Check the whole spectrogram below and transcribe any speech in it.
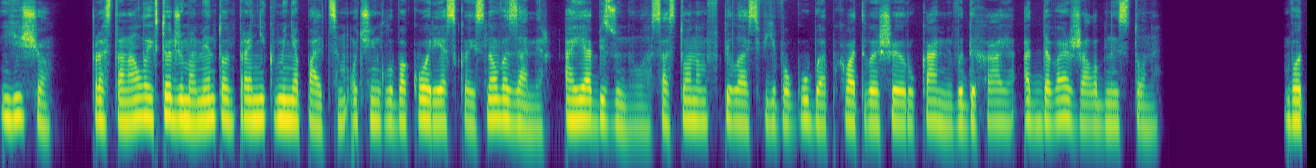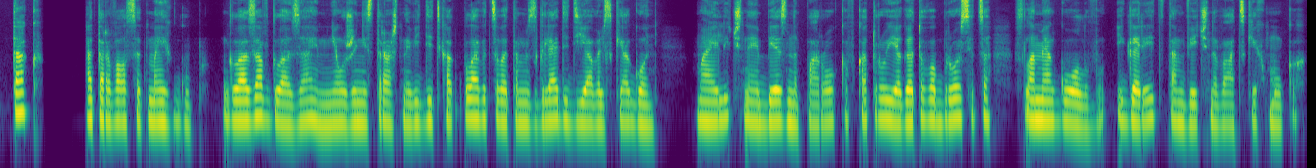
Еще. Простонала, и в тот же момент он проник в меня пальцем, очень глубоко, резко, и снова замер. А я обезумела, со стоном впилась в его губы, обхватывая шею руками, выдыхая, отдавая жалобные стоны. Вот так оторвался от моих губ, глаза в глаза, и мне уже не страшно видеть, как плавится в этом взгляде дьявольский огонь. Моя личная бездна порока, в которую я готова броситься, сломя голову, и гореть там вечно в адских муках.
